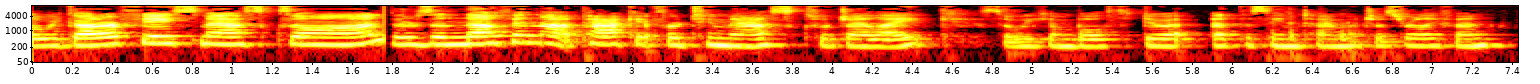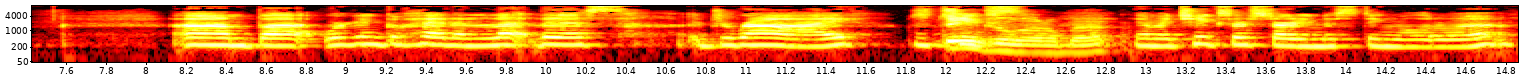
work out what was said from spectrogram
So we got our face masks on. There's enough in that packet for two masks, which I like. So we can both do it at the same time, which is really fun. Um, but we're gonna go ahead and let this dry. My Stings cheeks- a little bit. Yeah, my cheeks are starting to sting a little bit.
